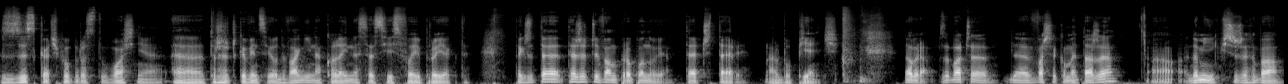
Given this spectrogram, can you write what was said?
zyskać po prostu właśnie e, troszeczkę więcej odwagi na kolejne sesje i swoje projekty. Także te, te rzeczy wam proponuję, te cztery albo pięć. Dobra, zobaczę e, wasze komentarze. Dominik pisze, że chyba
